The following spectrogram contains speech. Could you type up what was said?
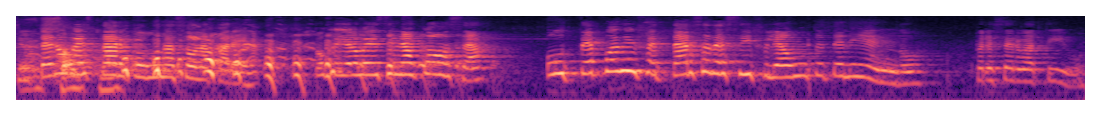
Si usted no va a estar con una sola pareja, porque yo le voy a decir una cosa, usted puede infectarse de sífilis aún usted teniendo preservativo.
